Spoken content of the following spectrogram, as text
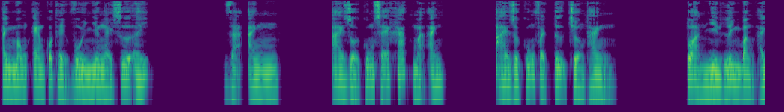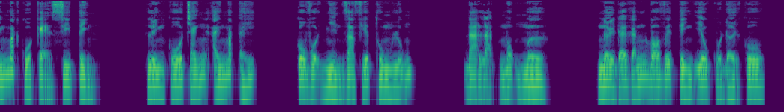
Anh mong em có thể vui như ngày xưa ấy. Dạ anh, ai rồi cũng sẽ khác mà anh. Ai rồi cũng phải tự trưởng thành. Toàn nhìn Linh bằng ánh mắt của kẻ si tình. Linh cố tránh ánh mắt ấy. Cô vội nhìn ra phía thung lũng. Đà Lạt mộng mơ. Nơi đã gắn bó với tình yêu của đời cô.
